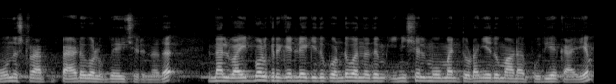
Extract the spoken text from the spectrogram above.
മൂന്ന് സ്ട്രാപ്പ് പാഡുകൾ ഉപയോഗിച്ചിരുന്നത്. എന്നാൽ വൈറ്റ് ബോൾ ക്രിക്കറ്റിലേക്ക് ഇത് കൊണ്ടുവന്നതും ഇനിഷ്യൽ മൂവ്മെന്റ് തുടങ്ങിയതുമാണ് പുതിയ കാര്യം.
